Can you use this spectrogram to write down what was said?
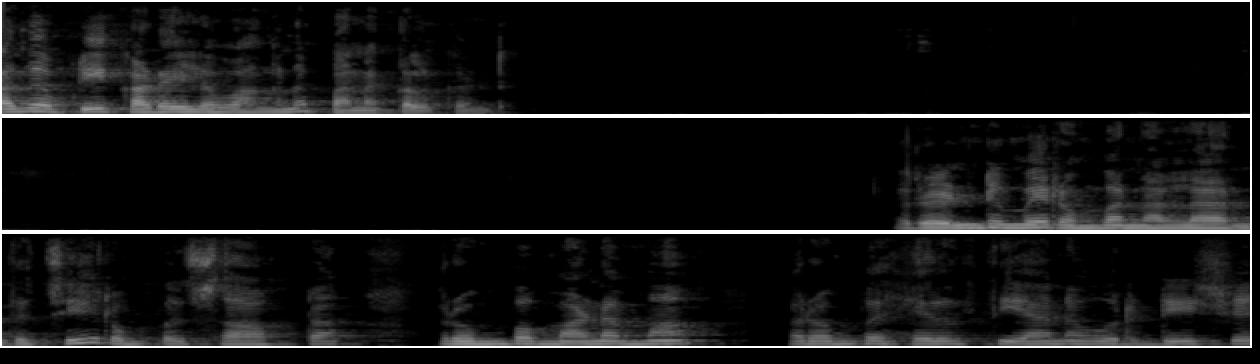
அது அப்படியே கடையில் வாங்கின பனக்கல்கண்டு ரெண்டுமே ரொம்ப நல்லா இருந்துச்சு. ரொம்ப சாஃப்டாக ரொம்ப மனமாக ரொம்ப ஹெல்த்தியான ஒரு டிஷ்ஷு.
